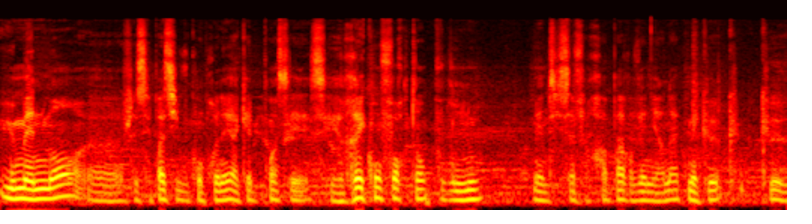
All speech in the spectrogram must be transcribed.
humainement, euh, je ne sais pas si vous comprenez à quel point c'est réconfortant pour nous, même si ça ne fera pas revenir Nat, mais qu'un que,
